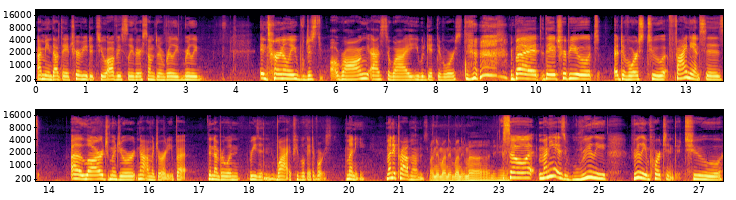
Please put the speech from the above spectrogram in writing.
I mean, that they attribute it to, obviously, there's something really, really internally just wrong as to why you would get divorced. but they attribute a divorce to finances a large majority, not a majority, but the number one reason why people get divorced money, money problems. Money, money, money, money. So, money is really, really important to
